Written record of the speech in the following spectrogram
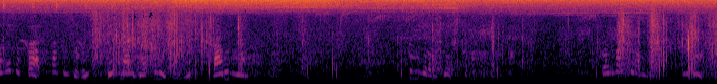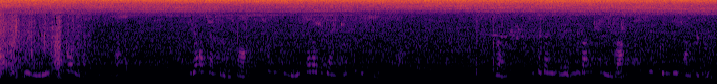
원예 쪽과 수산품 쪽은 레스토랑 에어컨이 있다니 말을 이용하라. 손님 여러분께 부탁드립니다. 원망스라는 일부 요리 상관을 갖추었습니다. 이러한 상태로부터 소지품들이 떨어지지 수 있습니다. 또한 주차장에서의 일반 행인과 출입금지 장치 등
